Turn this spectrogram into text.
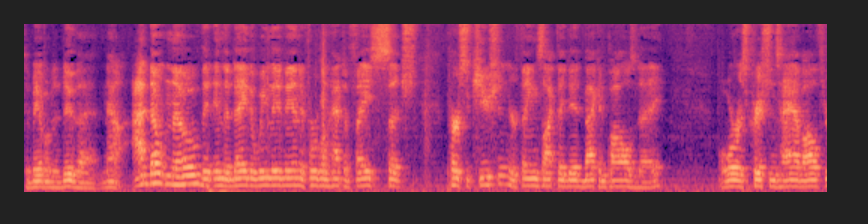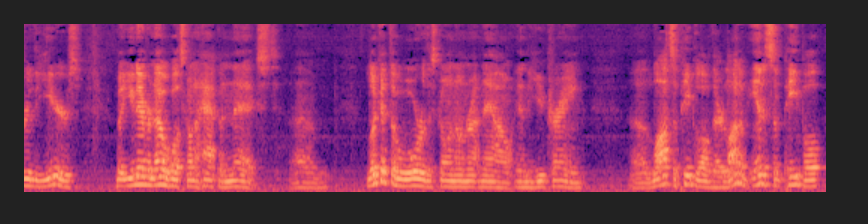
to be able to do that. Now, I don't know that in the day that we live in, if we're going to have to face such persecution or things like they did back in Paul's day, or as Christians have all through the years, but you never know what's going to happen next. Um, look at the war that's going on right now in the Ukraine. Uh, lots of people over there, a lot of innocent people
